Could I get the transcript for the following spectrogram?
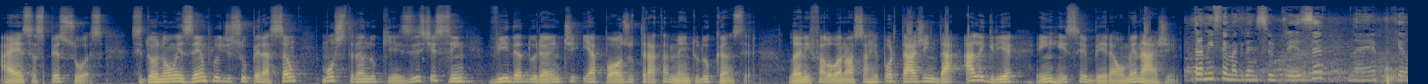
a essas pessoas. Se tornou um exemplo de superação, mostrando que existe sim vida durante e após o tratamento do câncer. Lani falou a nossa reportagem da alegria em receber a homenagem. Para mim foi uma grande surpresa, né? Porque eu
